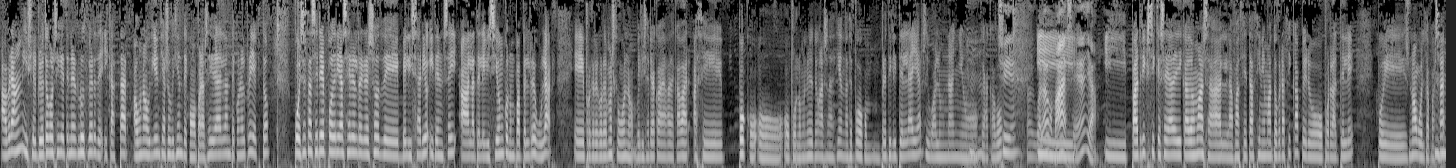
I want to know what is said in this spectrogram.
Abraham y si el piloto consigue tener luz verde y captar a una audiencia suficiente como para seguir adelante con el proyecto, pues esta serie podría ser el regreso de Belisario y Densei a la televisión con un papel regular. Eh, porque recordemos que, bueno, Belisario acaba de acabar hace poco, o, o por lo menos yo tengo la sensación de hace poco con Pretty Little Liars, igual un año que acabó. Sí, igual algo Y- más, ¿eh? Ya. Y Patrick sí que se ha dedicado más a la faceta cinematográfica, pero por la tele pues no ha vuelto a pasar.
